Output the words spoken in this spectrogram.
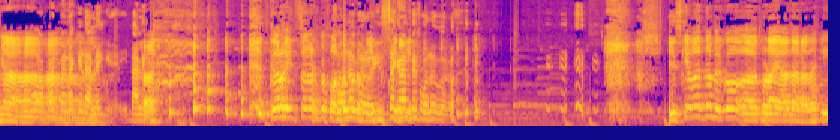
हाँ, वो हाँ, अपन हाँ, बना के हाँ, डालेंगे डालेंगे। करो इंस्टाग्राम पे फॉलो करो इंस्टाग्राम पे फॉलो करो। इसके बाद ना मेरे को थोड़ा याद आ रहा था कि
